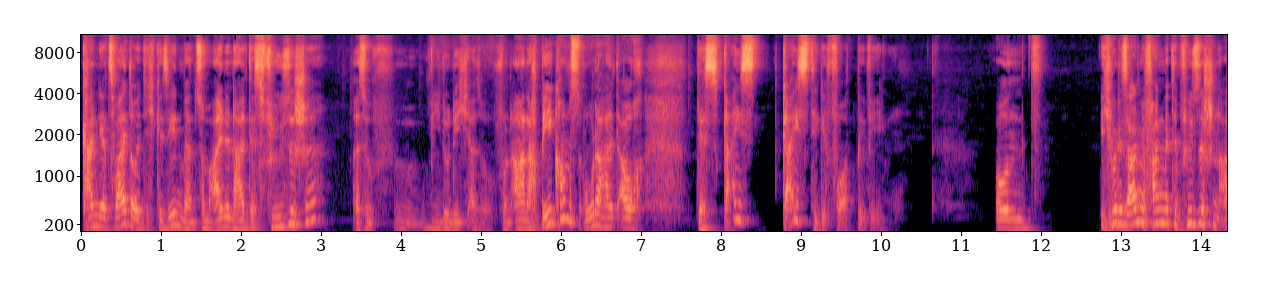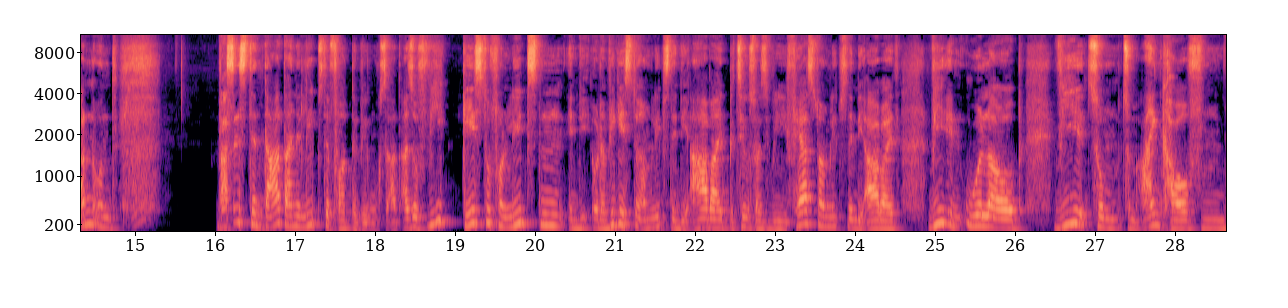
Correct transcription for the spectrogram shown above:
kann ja zweideutig gesehen werden. Zum einen halt das Physische, also wie du dich also von A nach B kommst, oder halt auch das Geist, geistige Fortbewegen. Und ich würde sagen, wir fangen mit dem Physischen an und was ist denn da deine liebste Fortbewegungsart? Also wie gehst du von liebsten in die oder wie gehst du am liebsten in die Arbeit beziehungsweise wie fährst du am liebsten in die Arbeit? Wie in Urlaub? Wie zum zum Einkaufen?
